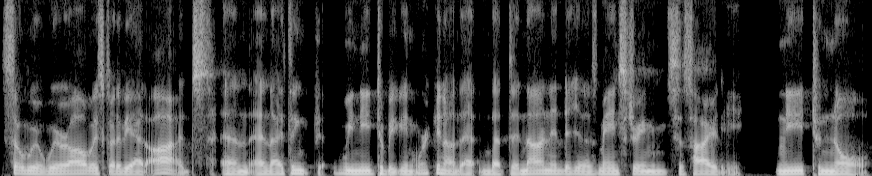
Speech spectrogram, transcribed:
So we're, we're always going to be at odds. And, and I think we need to begin working on that, and that the non Indigenous mainstream society need to know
